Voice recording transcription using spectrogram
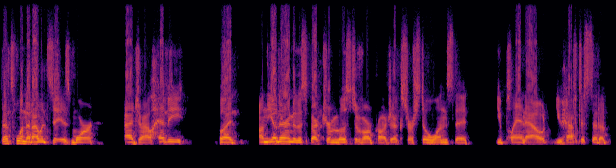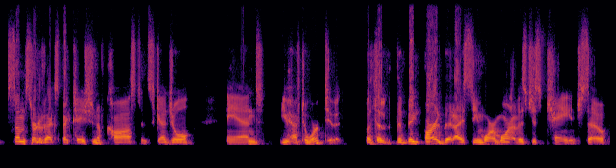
That's one that I would say is more agile heavy, but on the other end of the spectrum, most of our projects are still ones that you plan out. You have to set up some sort of expectation of cost and schedule, and you have to work to it. But the, the big part that I see more and more of is just change. So,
